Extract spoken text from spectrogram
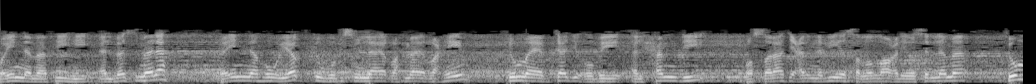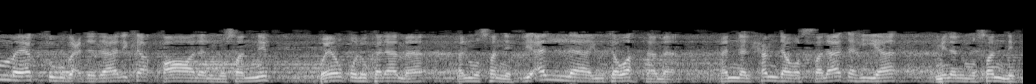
وإنما فيه البسملة فإنه يكتب بسم الله الرحمن الرحيم ثم يبتدئ بالحمد والصلاة على النبي صلى الله عليه وسلم ثم يكتب بعد ذلك قال المصنف وينقل كلام المصنف لئلا يتوهم أن الحمد والصلاة هي من المصنف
